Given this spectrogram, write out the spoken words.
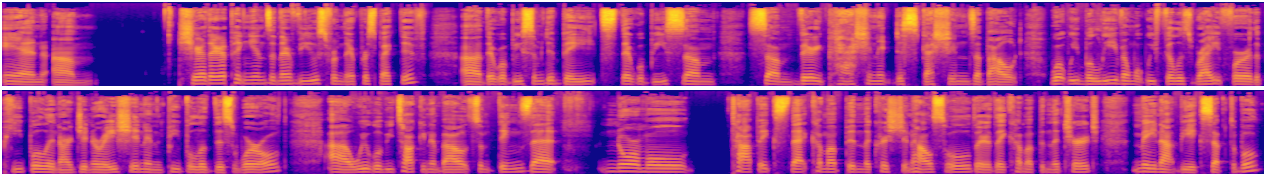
and um, share their opinions and their views from their perspective. Uh, there will be some debates. There will be some some very passionate discussions about what we believe and what we feel is right for the people in our generation and people of this world. Uh, we will be talking about some things that normal topics that come up in the Christian household or they come up in the church may not be acceptable.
